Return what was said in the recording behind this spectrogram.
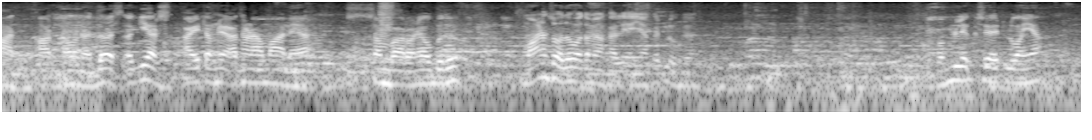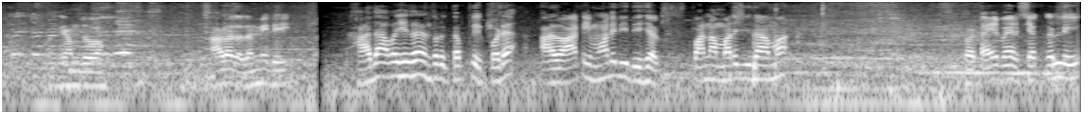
આઠ આઠ નવ ને દસ અગિયાર આઈટમ છે અથાણામાં ને સંભારો ને એવું બધું. માણસો જોવો તમે ખાલી અહીંયા કેટલું છે. પબ્લિક છે એટલું અહીંયા. કે આમ જુઓ આવ્યા તો જમી લઈ ખાધા પછી થાય ને થોડીક તકલીફ પડે. આ તો આટી મારી દીધી છે. પાના મારી દીધા આમાં. તો ટાયર બાયર ચેક કરી લઈ.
